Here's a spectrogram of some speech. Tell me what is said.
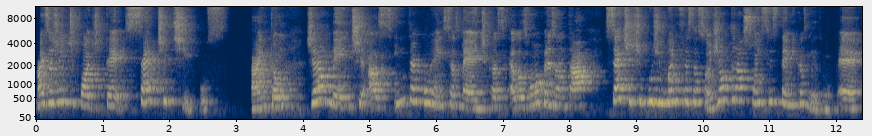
Mas a gente pode ter sete tipos, tá? Então, geralmente, as intercorrências médicas, elas vão apresentar sete tipos de manifestações, de alterações sistêmicas mesmo. É,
